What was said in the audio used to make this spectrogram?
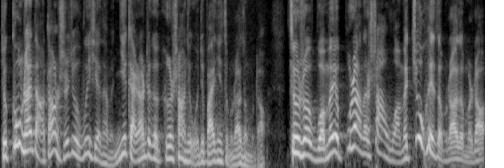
就共产党当时就威胁他们，你敢让这个歌上去，我就把你怎么着怎么着。就是说，我们也不让他上，我们就会怎么着怎么着。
